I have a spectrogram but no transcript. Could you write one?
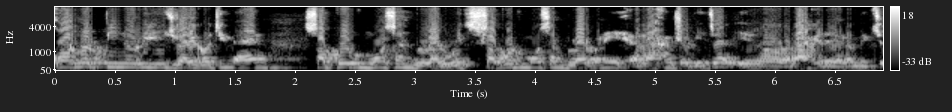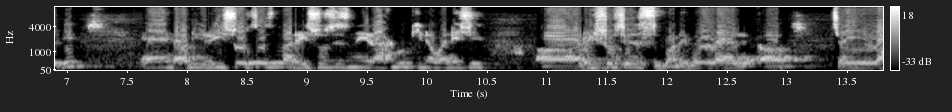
कर्नर पिनहरू युज गरेको थियौँ and support motion blur with support motion blur पनि राख्न सकिन्छ। राखेर हेरौँ एकचोटि एन्ड अनि रिसोर्सेसमा रिसोर्सेस नै राख्नु किनभने चाहिँ रिसोर्सेस भनेको एउटा चाहिँ एउटा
